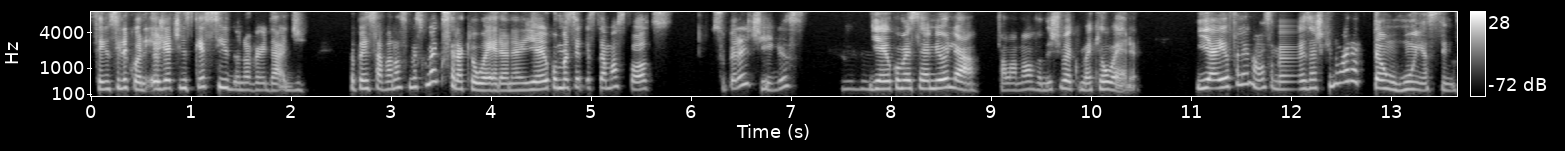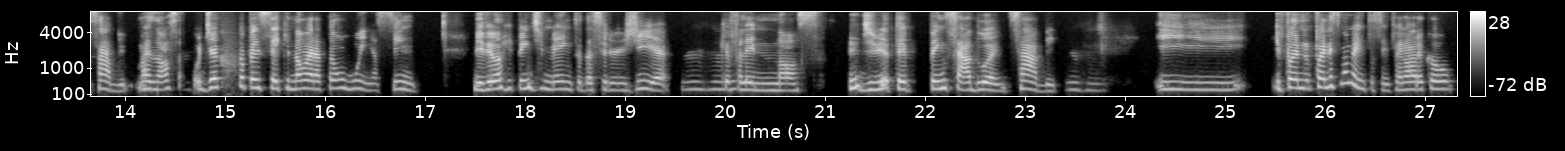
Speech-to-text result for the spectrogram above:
sem o silicone. Eu já tinha esquecido, na verdade. Eu pensava, nossa, mas como é que será que eu era, né? E aí eu comecei a pesquisar umas fotos super antigas. Uhum. E aí eu comecei a me olhar, falar, nossa, deixa eu ver como é que eu era. E aí eu falei, nossa, mas acho que não era tão ruim assim, sabe? Mas nossa, o dia que eu pensei que não era tão ruim assim, me veio o arrependimento da cirurgia, uhum. que eu uhum. falei, nossa, eu devia ter pensado antes, sabe? Uhum. E, e foi, foi nesse momento, assim, foi na hora que eu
